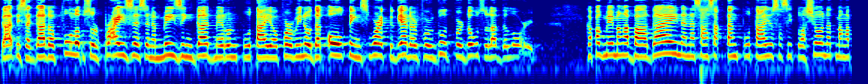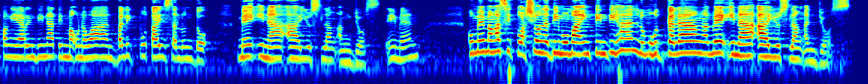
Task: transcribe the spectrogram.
God is a God of full of surprises and amazing God. Meron po tayo, for we know that all things work together for good for those who love the Lord. Kapag may mga bagay na nasasaktan po tayo sa sitwasyon at mga pangyayaring di natin maunawaan, balik po tayo sa lundo. May inaayos lang ang Diyos. Amen? Kung may mga sitwasyon na di mo maintindihan, lumuhod ka lang, may inaayos lang ang Diyos.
